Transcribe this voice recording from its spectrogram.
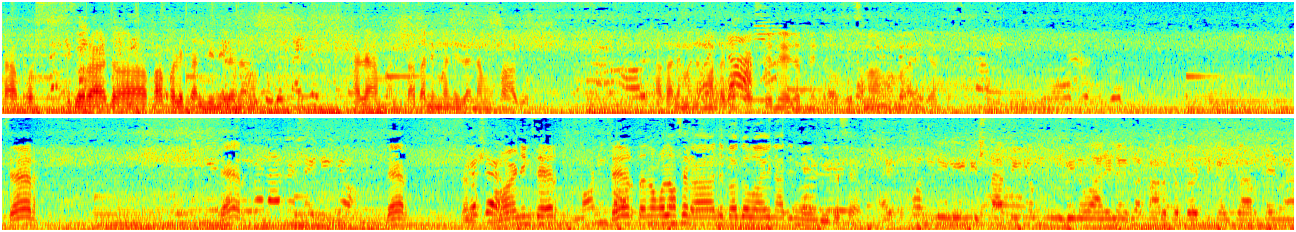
Tapos sigurado ah, papalitan din nila ng halaman. Tataniman nila ng bago. Tataniman ng mga taga-Parks Development Office mga kamanager. Sir! Sir! Sir! Yes, sir. Morning, sir. Morning, Sir, tanong ko lang, sir, ah, ano ba gawain natin ngayon dito, sir? Ay, ito po, nililinis natin yung ginawa nila sa para sa vertical garden na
